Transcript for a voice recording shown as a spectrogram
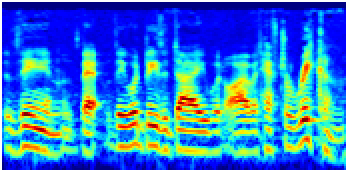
then that there would be the day when I would have to reckon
